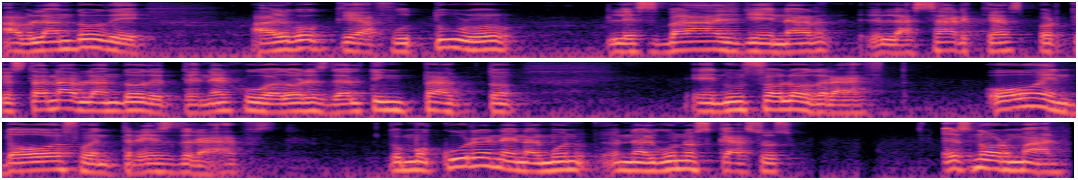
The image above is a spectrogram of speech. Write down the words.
Hablando de algo que a futuro les va a llenar las arcas, porque están hablando de tener jugadores de alto impacto en un solo draft o en dos o en tres drafts, como ocurren en, en algunos casos, es normal,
